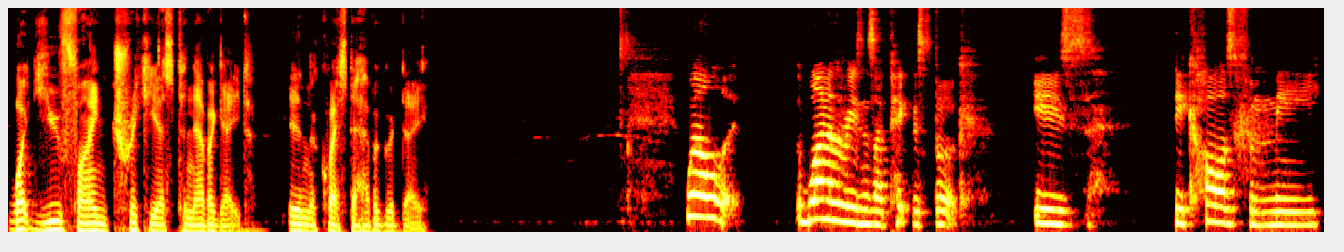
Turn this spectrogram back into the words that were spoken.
what you find trickiest to navigate in the quest to have a good day. Well, one of the reasons I picked this book is because for me,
